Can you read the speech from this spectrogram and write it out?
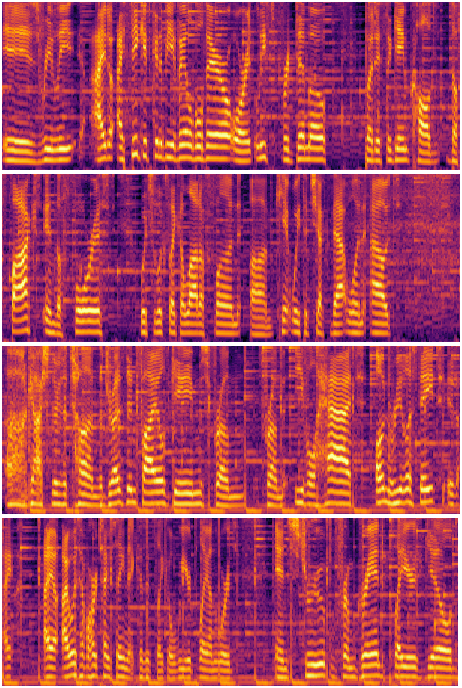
is really. I, I think it's going to be available there, or at least for demo but it's a game called The Fox in the Forest, which looks like a lot of fun. Um, can't wait to check that one out. Oh gosh, there's a ton. The Dresden Files games from from Evil Hat, Unreal Estate is I I, I always have a hard time saying that because it's like a weird play on the words. And Stroop from Grand Players Guild,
